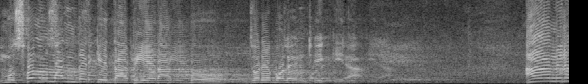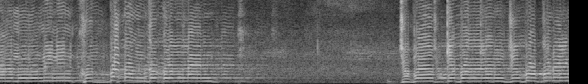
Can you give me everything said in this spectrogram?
মুসলমানদেরকে দাবিয়ে রাখব। জোরে বলেন ঠিক কিনা? আমিরুল মুমিনিন খুতবা বন্ধ করলেন। যুবককে বললেন, যুবকরে,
